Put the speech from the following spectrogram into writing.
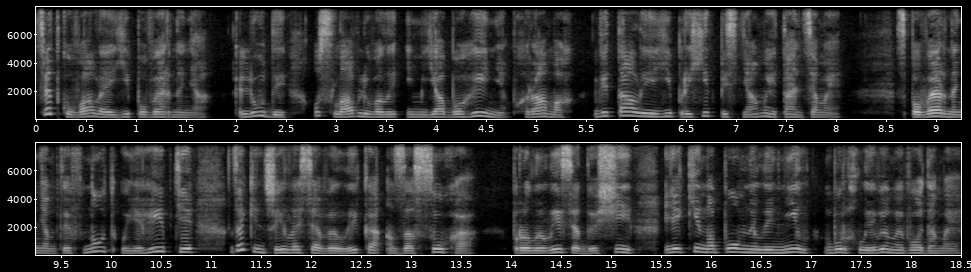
святкувала її повернення. Люди уславлювали ім'я богині в храмах вітали її прихід піснями і танцями. З поверненням Тифнут у Єгипті закінчилася велика засуха, пролилися дощі, які наповнили ніл бурхливими водами.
